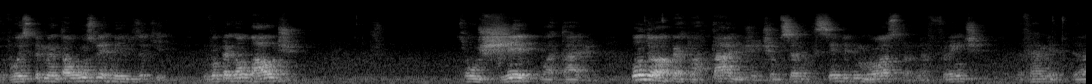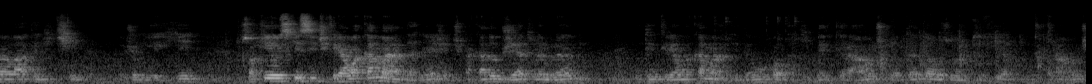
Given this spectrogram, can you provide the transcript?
Eu vou experimentar alguns vermelhos aqui. Eu vou pegar o balde, que é o G, o atalho. Quando eu aperto o atalho, gente, observa que sempre ele mostra na frente da ferramenta. Então é uma lata de tinta. Eu joguei aqui, só que eu esqueci de criar uma camada, né, gente? Para cada objeto, lembrando, eu tenho que criar uma camada. Então eu vou colocar aqui background, vou até dar os nomes aqui, ó, background.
